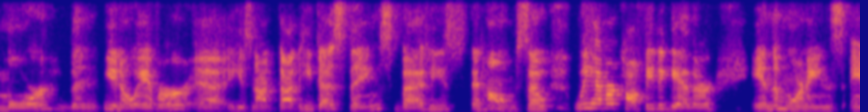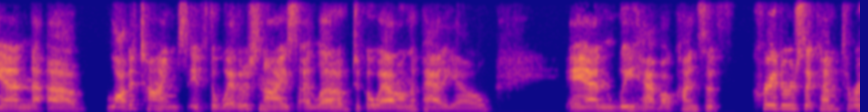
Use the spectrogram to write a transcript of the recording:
more than you know ever. Uh, he's not got he does things, but he's at home. So we have our coffee together in the mornings. And uh, a lot of times, if the weather's nice, I love to go out on the patio, and we have all kinds of critters that come through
